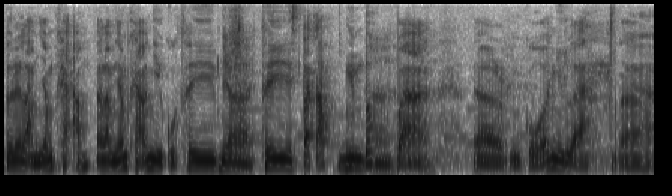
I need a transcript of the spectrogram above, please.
Tôi đã làm giám khảo đã làm giám khảo nhiều cuộc thi Rồi. thi start up nghiêm túc À, và ờ, của như là uh,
